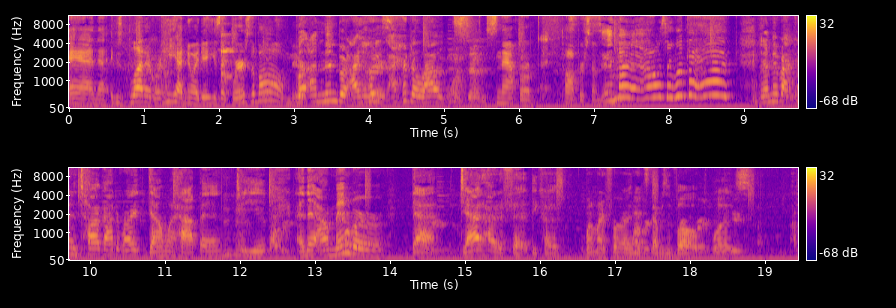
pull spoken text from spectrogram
and uh, it was blood everywhere. And he had no idea. He's like, "Where's the ball?" But I remember I heard I heard a loud You? Snap or pop or something. And my I was like, what the heck? And I remember I couldn't talk, I had to write down what happened to you. And then I remember that dad had a fit because one of my friends that was involved was a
